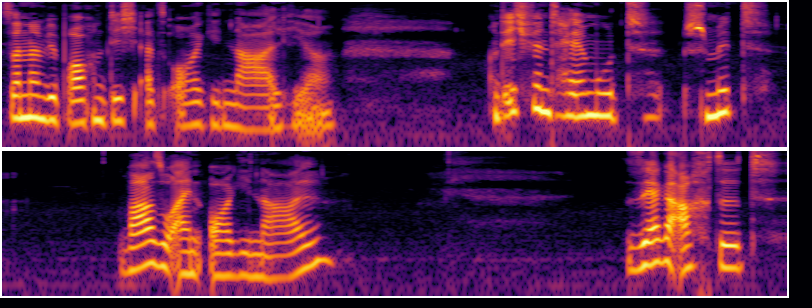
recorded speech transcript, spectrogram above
sondern wir brauchen dich als Original hier. Und ich finde, Helmut Schmidt war so ein Original, sehr geachtet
